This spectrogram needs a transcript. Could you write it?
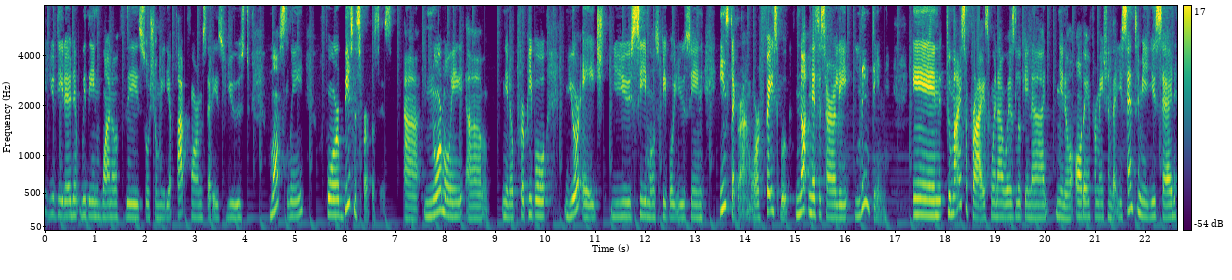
You did it within one of the social media platforms that is used mostly for business purposes. Uh, normally, um, you know, for people your age, you see most people using Instagram or Facebook, not necessarily LinkedIn. And to my surprise, when I was looking at, you know, all the information that you sent to me, you said,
